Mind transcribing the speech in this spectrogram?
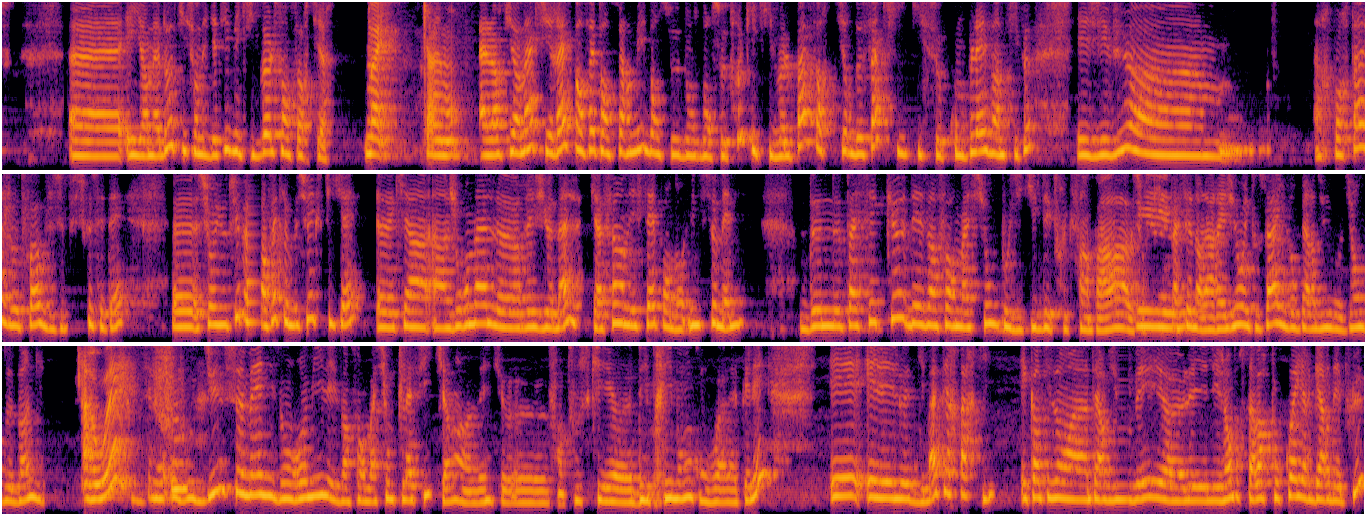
euh, et il y en a d'autres qui sont négatives mais qui veulent s'en sortir. Ouais. Carrément. Alors qu'il y en a qui restent en fait enfermés dans ce, dans, dans ce truc et qui veulent pas sortir de ça, qui, qui se complaisent un petit peu. Et j'ai vu un, un reportage l'autre fois, où je sais plus ce que c'était, euh, sur YouTube. En fait, le monsieur expliquait euh, qu'il y a un, journal euh, régional qui a fait un essai pendant une semaine de ne passer que des informations positives, des trucs sympas sur ce qui se passait dans la région et tout ça. Ils ont perdu une audience de dingue. Ah ouais? C'est Au bout d'une semaine, ils ont remis les informations classiques, hein, avec euh, enfin, tout ce qui est euh, déprimant qu'on voit à la télé. Et, et le dimat est reparti. Et quand ils ont interviewé euh, les, les, gens pour savoir pourquoi ils regardaient plus,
